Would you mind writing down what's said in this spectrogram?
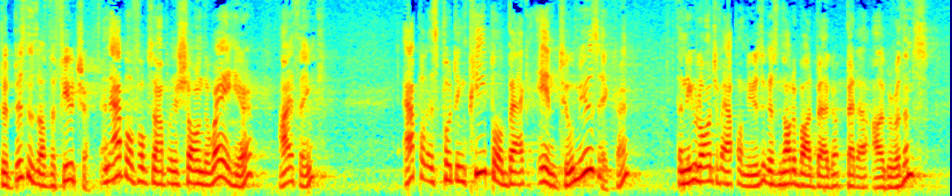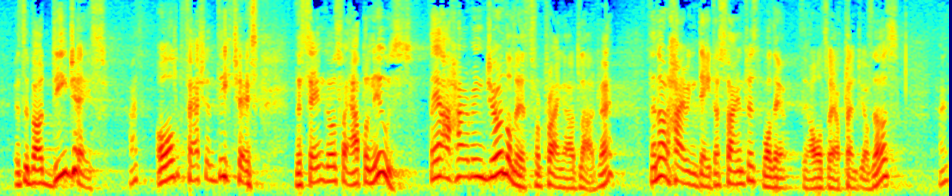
the business of the future. And Apple, for example, is showing the way here, I think. Apple is putting people back into music, right? The new launch of Apple Music is not about better, better algorithms, it's about DJs, right? old fashioned DJs. The same goes for Apple News. They are hiring journalists for crying out loud, right? They're not hiring data scientists. Well, they also have plenty of those. Right?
